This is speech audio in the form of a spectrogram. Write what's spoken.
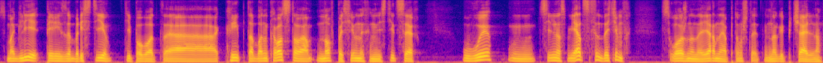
смогли переизобрести, типа вот, э, криптобанкротство, но в пассивных инвестициях. Увы, сильно смеяться над этим сложно, наверное, потому что это немного печально.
